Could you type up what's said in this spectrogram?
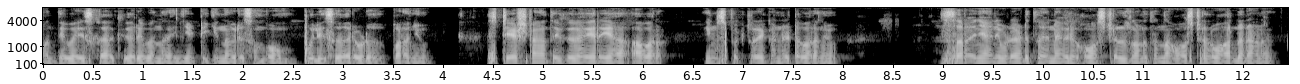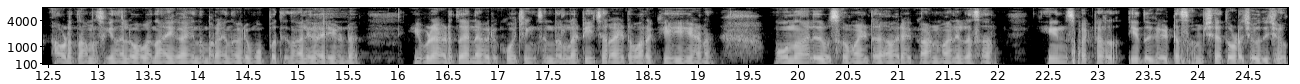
മധ്യവയസ്ക കയറി വന്ന് ഞെട്ടിക്കുന്ന ഒരു സംഭവം പോലീസുകാരോട് പറഞ്ഞു. സ്റ്റേഷനകത്തേക്ക് കയറിയ അവർ ഇൻസ്പെക്ടറെ കണ്ടിട്ട് പറഞ്ഞു സാറേ ഞാനിവിടെ അടുത്ത് തന്നെ ഒരു ഹോസ്റ്റൽ നടത്തുന്ന ഹോസ്റ്റൽ വാർഡനാണ്. അവിടെ താമസിക്കുന്ന ലോകനായിക എന്ന് പറയുന്ന ഒരു മുപ്പത്തിനാലുകാരിയുണ്ട്. ഇവിടെ അടുത്ത് തന്നെ ഒരു കോച്ചിങ് സെന്ററിലെ ടീച്ചറായിട്ട് വർക്ക് ചെയ്യുകയാണ്. മൂന്ന് നാല് ദിവസമായിട്ട് അവരെ കാണുവാനില്ല സാർ. ഇൻസ്പെക്ടർ ഇത് കേട്ട് സംശയത്തോടെ ചോദിച്ചു.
